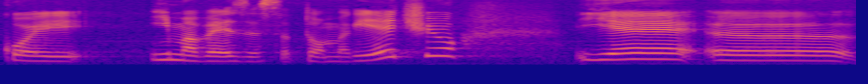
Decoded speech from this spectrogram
koji ima veze sa tom riječju je e,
